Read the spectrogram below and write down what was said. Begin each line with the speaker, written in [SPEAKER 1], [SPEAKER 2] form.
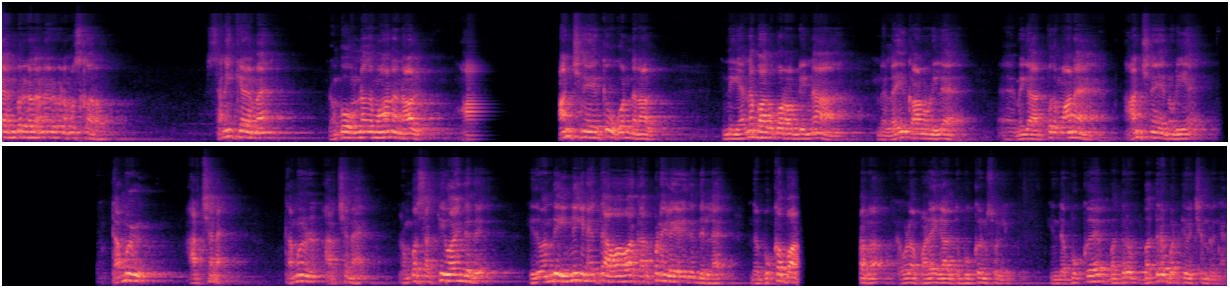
[SPEAKER 1] அன்பர்கள் அனைவருக்கும் நமஸ்காரம். சனிக்கிழமை ரொம்ப உன்னதமான நாள். ஆஞ்சநேயருக்கு உகந்த நாள். இன்றைக்கி என்ன பார்க்க போகிறோம் அப்படின்னா இந்த லைவ் காணொளியில் மிக அற்புதமான ஆஞ்சநேயனுடைய தமிழ் அர்ச்சனை. தமிழ் அர்ச்சனை ரொம்ப சக்தி வாய்ந்தது. இது வந்து இன்னைக்கு நேற்று அவாவா கற்பனையில் எழுதியதில்லை. இந்த புக்கை பாருங்க. எவ்வளோ பழைய காலத்து புக்குன்னு சொல்லி. இந்த புக்கை பத்திர பத்திரப்படுத்தி வச்சுருங்க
